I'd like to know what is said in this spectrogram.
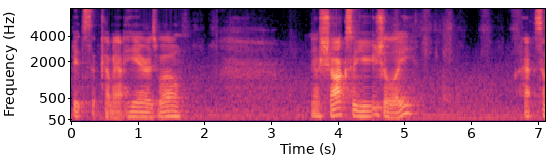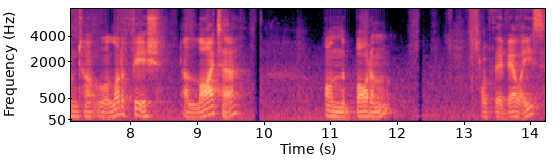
bits that come out here as well. Now sharks are usually, sometimes, well a lot of fish are lighter on the bottom of their bellies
